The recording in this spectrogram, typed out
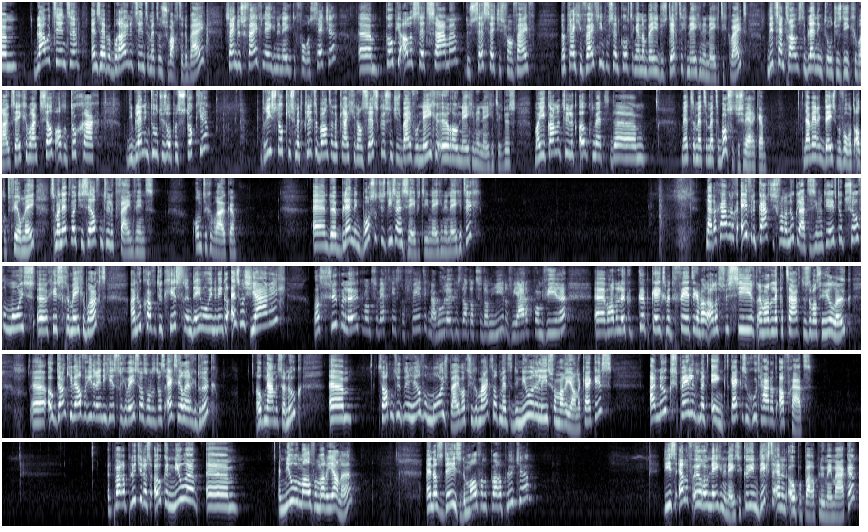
Um, blauwe tinten. En ze hebben bruine tinten met een zwarte erbij. Zijn dus 5,99 voor een setje. Koop je alle sets samen, dus 6 setjes van 5, dan krijg je 15% korting en dan ben je dus 30,99 kwijt. Dit zijn trouwens de blending tooltjes die ik gebruik. Ik gebruik zelf altijd toch graag die blending tooltjes op een stokje. Drie stokjes met klittenband en dan krijg je dan zes kussentjes bij voor 9,99 euro. Dus, maar je kan natuurlijk ook met de, met, met, met de borsteltjes werken. Daar werkt deze bijvoorbeeld altijd veel mee. Het is maar net wat je zelf natuurlijk fijn vindt om te gebruiken. En de blending borsteltjes die zijn 17,99. Nou, dan gaan we nog even de kaartjes van Anouk laten zien. Want die heeft ook zoveel moois uh, gisteren meegebracht. Anouk gaf natuurlijk gisteren een demo in de winkel. En ze was jarig. Was super leuk, want ze werd gisteren 40. Nou, hoe leuk is dat dat ze dan hier de verjaardag kwam vieren? Uh, we hadden leuke cupcakes met 40 en we hadden alles versierd. En we hadden lekker taart, dus dat was heel leuk. Uh, ook dankjewel voor iedereen die gisteren geweest was, want het was echt heel erg druk. Ook namens Anouk. Um, ze had natuurlijk weer heel veel moois bij, wat ze gemaakt had met de nieuwe release van Marianne. Kijk eens. Anouk spelend met inkt. Kijk eens hoe goed haar dat afgaat. Het parapluutje, dat is ook een nieuwe, um, een nieuwe mal van Marianne. En dat is deze, de mal van het parapluutje. Die is 11,99 euro. Kun je een dichte en een open paraplu mee maken.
